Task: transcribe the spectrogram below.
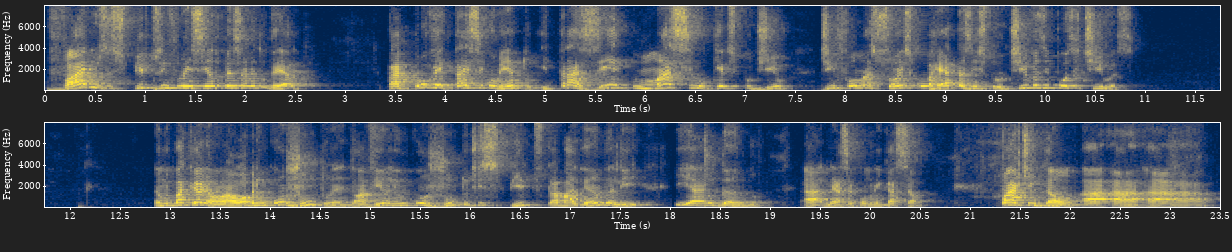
vários espíritos influenciando o pensamento dela para aproveitar esse momento e trazer o máximo que eles podiam de informações corretas, instrutivas e positivas. É muito bacana, é uma obra em conjunto, né? Então havia ali um conjunto de espíritos trabalhando ali e ajudando ah, nessa comunicação. Parte então a, a, a,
